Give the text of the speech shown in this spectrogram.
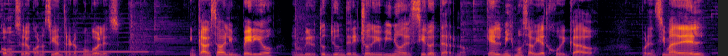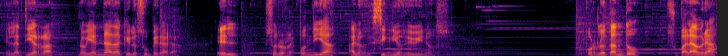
como se lo conocía entre los mongoles. Encabezaba el imperio en virtud de un derecho divino del cielo eterno, que él mismo se había adjudicado. Por encima de él, en la tierra, no había nada que lo superara. Él solo respondía a los designios divinos. Por lo tanto, su palabra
